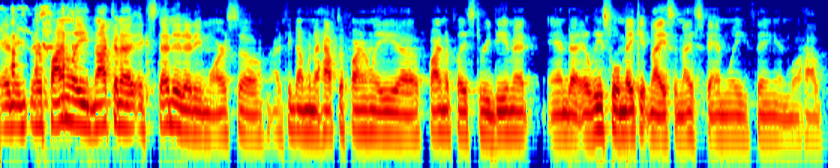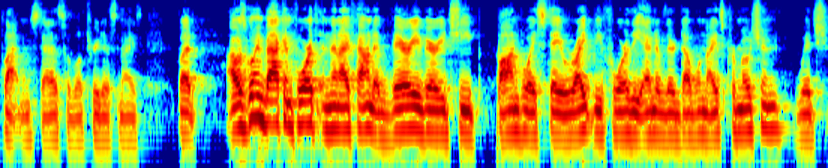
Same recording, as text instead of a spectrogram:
And they're finally not going to extend it anymore. So I think I'm going to have to finally uh, find a place to redeem it. And uh, at least we'll make it nice, a nice family thing, and we'll have platinum status, so they'll treat us nice. But I was going back and forth, and then I found a very, very cheap Bonvoy stay right before the end of their double nights promotion, which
